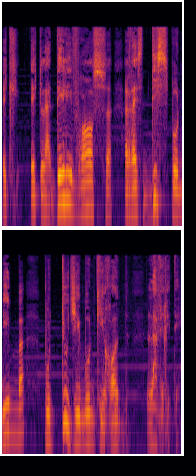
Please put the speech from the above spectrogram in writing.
et que, la délivrance reste disponible pour tout le qui rôde la vérité.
